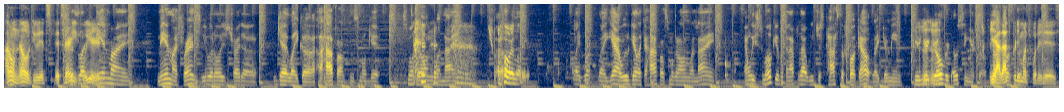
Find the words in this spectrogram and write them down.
I don't know, dude. It's it's very like, weird. Me and my me and my friends, we would always try to get like a, a half ounce and smoke it, smoke it all in one night. or like like what like yeah we would get like a half ounce smoke it all in one night and we'd smoke it but then after that we just pass the fuck out like i mean you're you're, you're overdosing yourself You're Mm-hmm. yeah, that's pretty to- much what it is.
